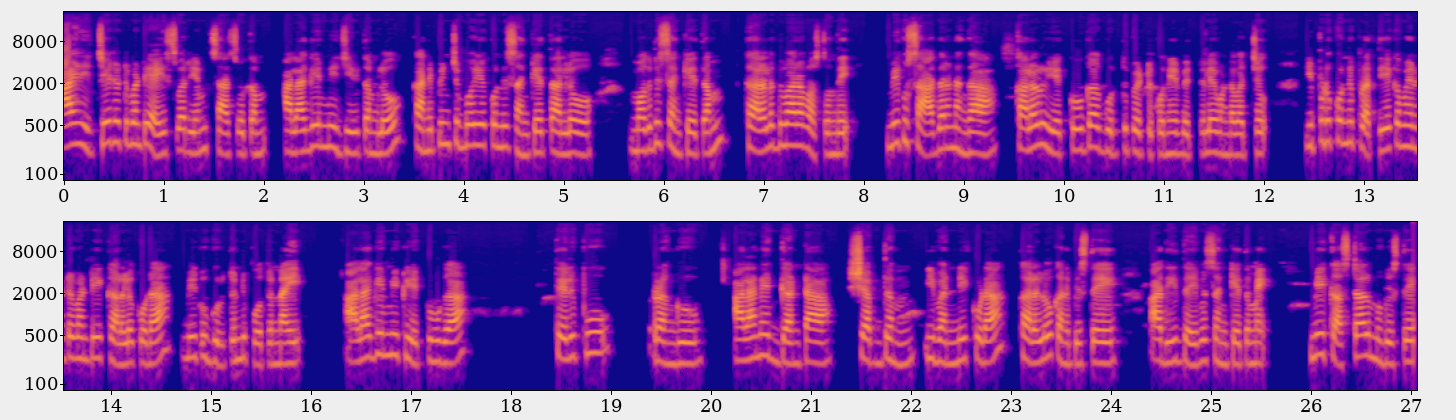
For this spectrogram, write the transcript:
ఆయన ఇచ్చేటటువంటి ఐశ్వర్యం శాశ్వతం. అలాగే మీ జీవితంలో కనిపించబోయే కొన్ని సంకేతాల్లో మొదటి సంకేతం కళల ద్వారా వస్తుంది. మీకు సాధారణంగా కళలు ఎక్కువగా గుర్తు పెట్టుకునే వ్యక్తులే ఉండవచ్చు. ఇప్పుడు కొన్ని ప్రత్యేకమైనటువంటి కళలు కూడా మీకు గుర్తుండిపోతున్నాయి. అలాగే మీకు ఎక్కువగా తెలుపు రంగు అలానే గంట శబ్దం ఇవన్నీ కూడా కళలో కనిపిస్తే అది దైవ సంకేతమే. మీ కష్టాలు ముగిస్తే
